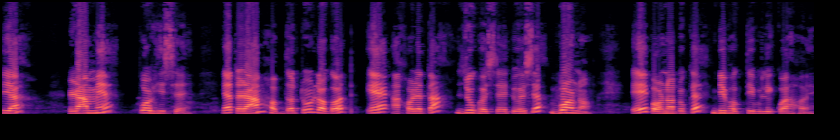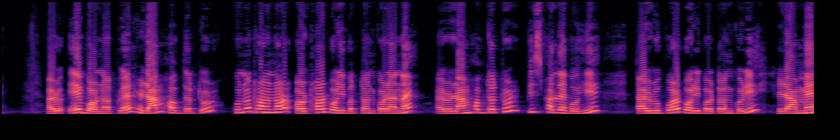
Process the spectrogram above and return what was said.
এতিয়া ৰামে পঢ়িছে। ইয়াত ৰাম শব্দটোৰ লগত এ আখৰ এটা যোগ হৈছে এইটো হৈছে বৰ্ণ। এই বৰ্ণটোকে বিভক্তি বুলি কোৱা হয়। আৰু এই বৰ্ণটোৱে ৰাম শব্দটোৰ কোনো ধৰণৰ অৰ্থৰ পৰিৱৰ্তন কৰা নাই আৰু ৰাম শব্দটোৰ পিছফালে বহি তাৰ ৰূপৰ পৰিৱৰ্তন কৰি ৰামে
